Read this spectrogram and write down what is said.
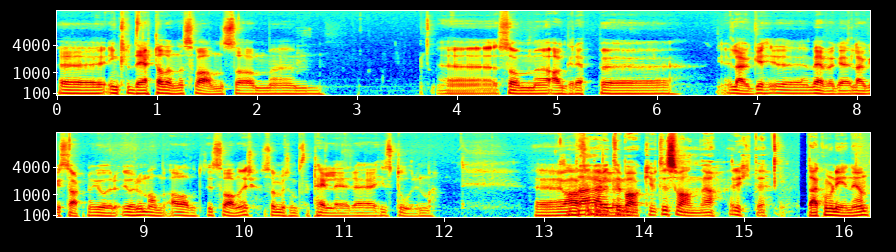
Eh, inkludert av denne svanen som Som angrep uh, lauget, uh, VVG-lauget i starten og gjorde, gjorde alle andre til svaner. Som liksom forteller historien, da. Eh, så Der er vi tilbake til svanene, ja. Riktig. der kommer de inn igjen.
